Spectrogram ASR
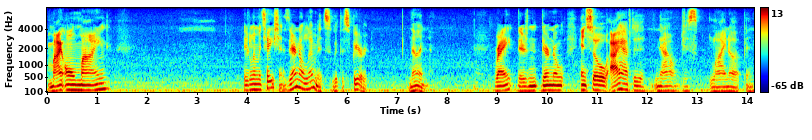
my own mind, there are limitations. There are no limits with the spirit, none. Right? There's there are no, and so I have to now just line up and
